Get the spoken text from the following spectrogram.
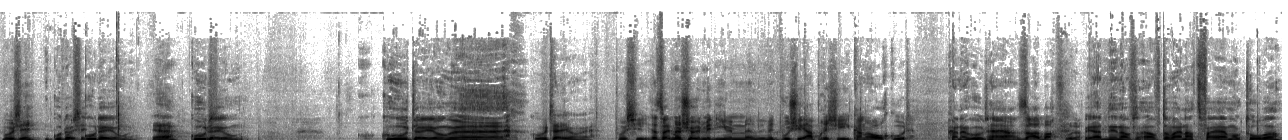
Buschi? guter, Buschi? guter Junge, Ja? guter Junge, guter Junge. Guter Junge. Buschi. Das war immer schön mit ihm, mit Buschi Abrischi. Kann er auch gut. Kann er gut? Ja, ja, Saalbach früher. Wir hatten den auf, auf der Weihnachtsfeier im Oktober.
